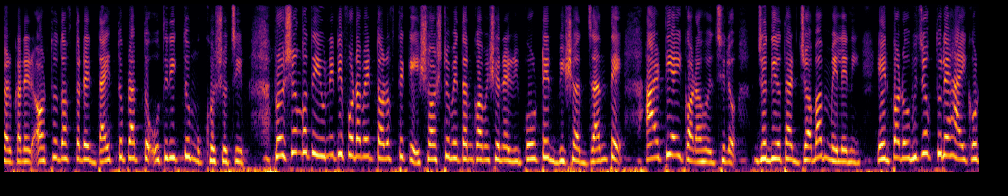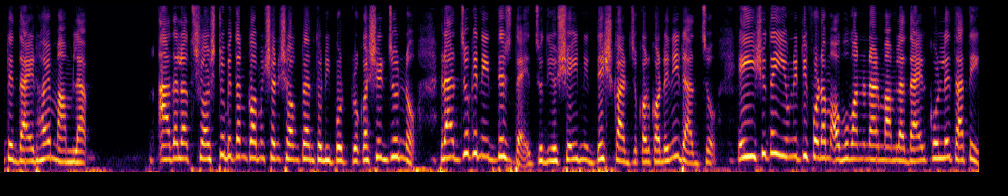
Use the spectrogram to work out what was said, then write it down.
সরকারের অর্থ দফতরের দায়িত্বপ্রাপ্ত অতিরিক্ত মুখ্য সচিব। প্রসঙ্গত ইউনিটি ফোরামের তরফ থেকে ষষ্ঠ বেতন কমিশনের রিপোর্টের বিশদ জানতে আরটিআই করা হয়েছিল, যদিও তার জবাব মেলেনি। এরপর অভিযোগ তুলে হাইকোর্টে দায়ের হয় মামলা। আদালত ষষ্ঠ বেতন কমিশন সংক্রান্ত রিপোর্ট প্রকাশের জন্য রাজ্যকে নির্দেশ দেয়, যদিও সেই নির্দেশ কার্যকর করেনি রাজ্য। এই ইস্যুতে ইউনিটি ফোরাম অবমাননার মামলা দায়ের করলে তাতেই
